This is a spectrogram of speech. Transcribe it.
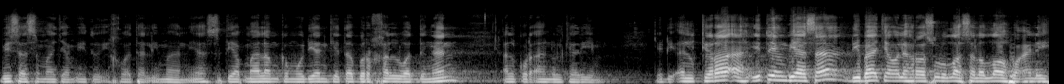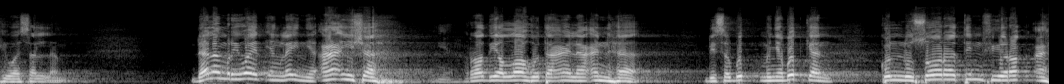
bisa semacam itu ikhwatal iman ya. Setiap malam kemudian kita berkhalwat dengan Al-Qur'anul Karim. Jadi al-qiraah itu yang biasa dibaca oleh Rasulullah sallallahu alaihi wasallam. Dalam riwayat yang lainnya Aisyah ya, radhiyallahu taala anha disebut menyebutkan kullu suratin fi raq'ah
